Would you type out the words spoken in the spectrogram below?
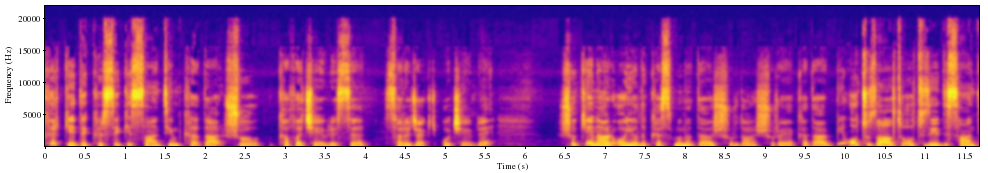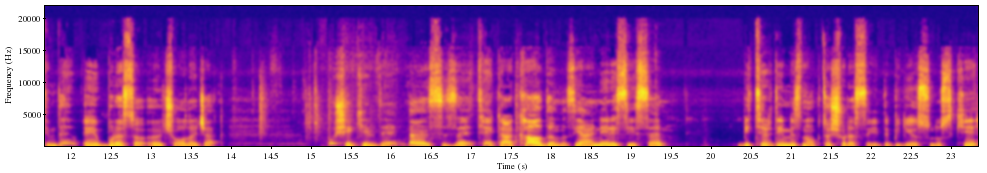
47-48 santim kadar şu kafa çevresi saracak o çevre. Şu kenar oyalı kısmını da şuradan şuraya kadar bir 36-37 santimde e, burası ölçü olacak. Bu şekilde ben size tekrar kaldığımız yer neresiyse bitirdiğimiz nokta şurasıydı biliyorsunuz ki.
